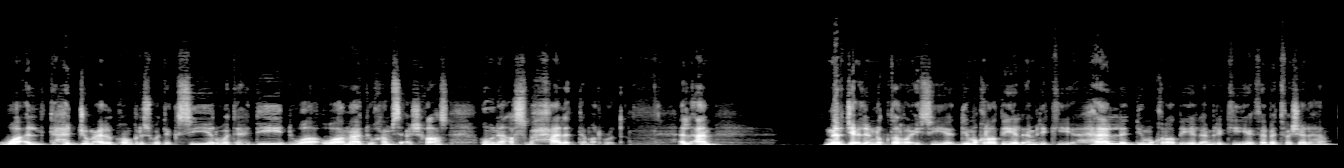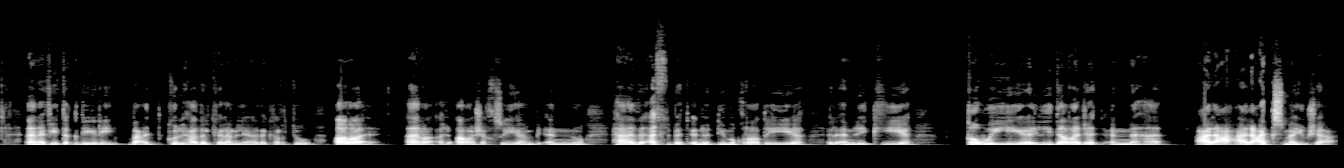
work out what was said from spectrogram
والتهجم على الكونغرس وتكسير وتهديد وماتوا خمس أشخاص هنا أصبح حالة تمرد الآن نرجع للنقطة الرئيسية الديمقراطية الأمريكية هل الديمقراطية الأمريكية ثبت فشلها؟ أنا في تقديري بعد كل هذا الكلام اللي أنا ذكرته أرى أنا أرى شخصيا بأنه هذا أثبت أن الديمقراطية الأمريكية قوية لدرجة أنها على على عكس ما يشاع.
